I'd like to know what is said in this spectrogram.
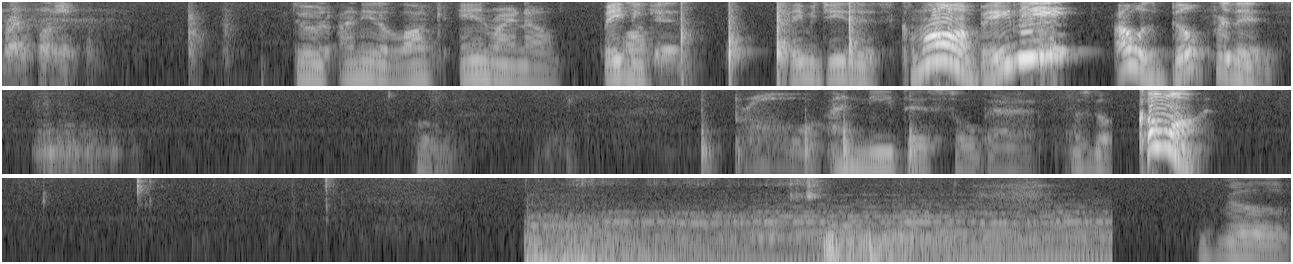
Right in front of you. Dude, I need to lock in right now. Baby. Baby Jesus. Come on, baby! I was built for this. Bro, I need this so bad. Let's go. Come on! Bro.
